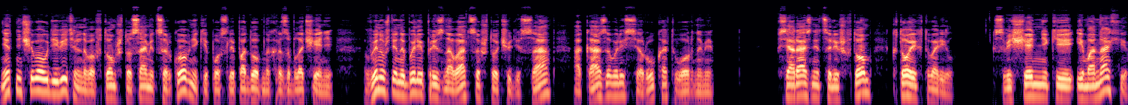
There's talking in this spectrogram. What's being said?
Нет ничего удивительного в том, что сами церковники после подобных разоблачений вынуждены были признаваться, что чудеса оказывались рукотворными. Вся разница лишь в том, кто их творил. Священники и монахи,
